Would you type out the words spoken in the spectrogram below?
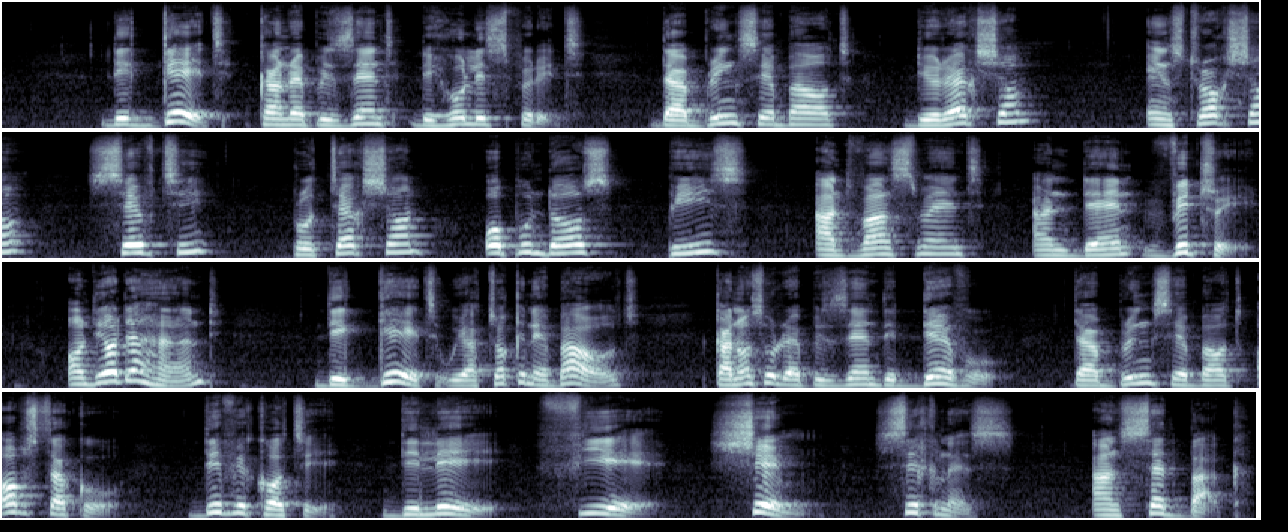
The gate can represent the Holy Spirit that brings about direction, instruction, safety, protection, open doors, peace, advancement, and then victory. On the other hand, the gate we are talking about can also represent the devil that brings about obstacle, difficulty, delay, fear, shame, sickness, and setback.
